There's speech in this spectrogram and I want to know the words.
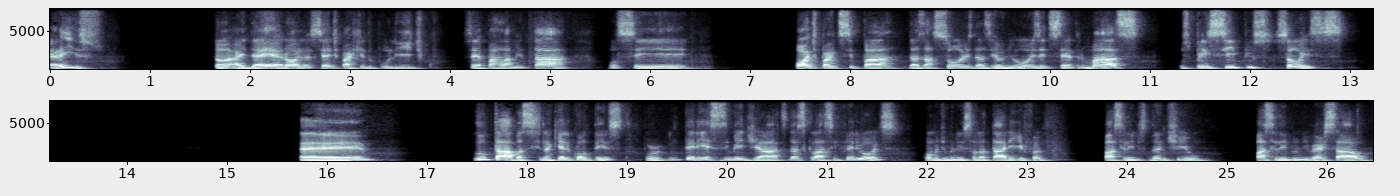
Era isso. Então, a ideia era, olha, se é de partido político, se é parlamentar, você pode participar das ações, das reuniões, etc. Mas os princípios são esses. É, Lutava-se, naquele contexto, por interesses imediatos das classes inferiores, como diminuição da tarifa, passe livre estudantil, passe livre universal,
